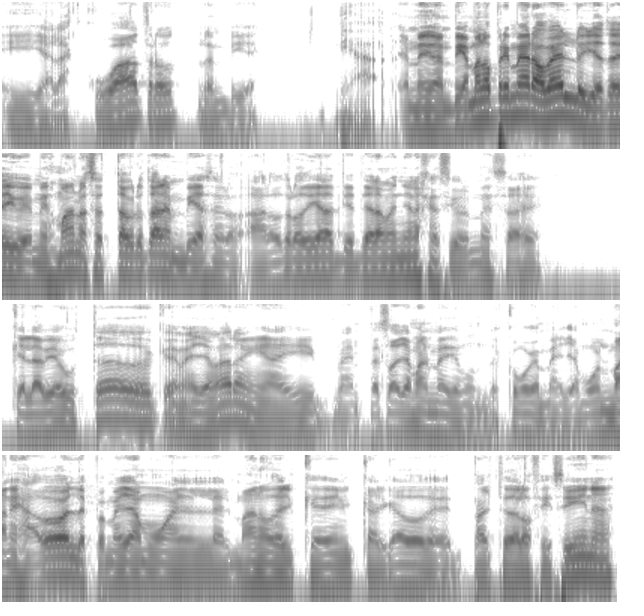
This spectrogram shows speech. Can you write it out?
Y a las 4 lo envié. Él me dijo, envíamelo primero a verlo. Y yo te digo, y mi hermano, eso está brutal, envíaselo. Al otro día, a las 10 de la mañana, recibo el mensaje que le había gustado, que me llamaran. Y ahí me empezó a llamar medio mundo. Es como que me llamó el manejador, después me llamó el hermano del que es encargado de parte de la oficina,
